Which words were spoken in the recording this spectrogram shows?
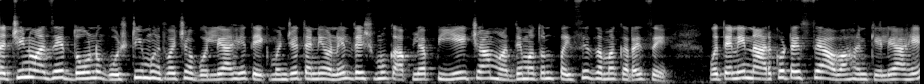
सचिन वाझे दोन गोष्टी महत्त्वाच्या बोलल्या आहेत. एक म्हणजे त्यांनी अनिल देशमुख आपल्या पी एच्या माध्यमातून पैसे जमा करायचे व त्यांनी नार्को टेस्टचे आवाहन केले आहे.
